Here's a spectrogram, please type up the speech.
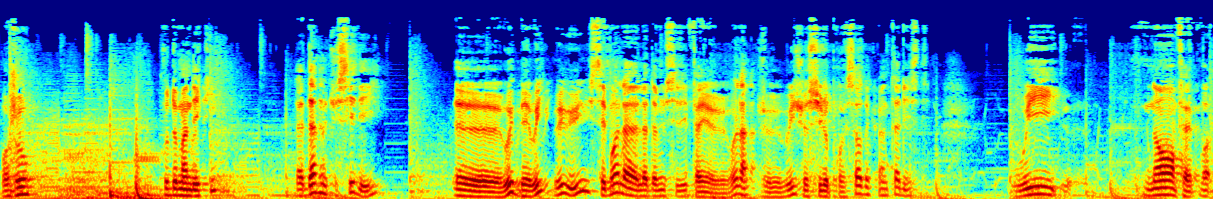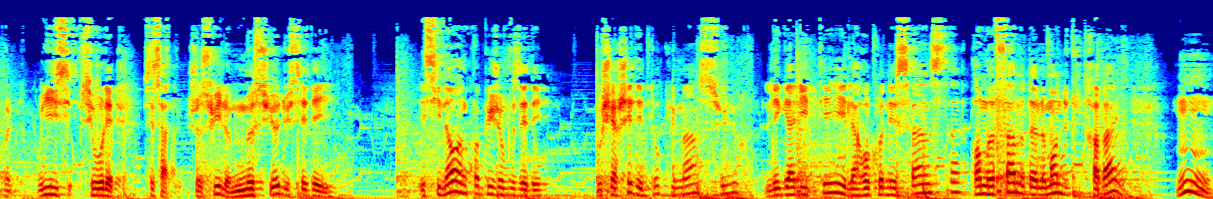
Bonjour. Vous demandez qui? La dame du CDI euh, oui, ben oui, oui, oui, c'est moi la, dame du CDI. Enfin, euh, voilà, je, oui, je suis le professeur documentaliste. Oui, euh, non, enfin, oui, si, vous voulez, c'est ça. Je suis le monsieur du CDI. Et sinon, en quoi puis-je vous aider? Vous cherchez des documents sur l'égalité et la reconnaissance homme-femme dans le monde du travail? Hum,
